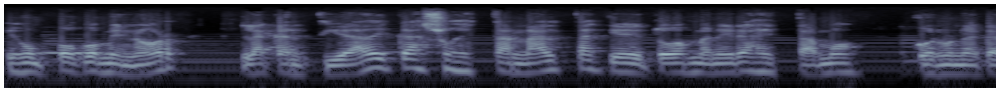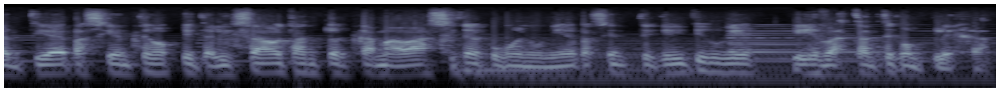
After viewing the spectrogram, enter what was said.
es un poco menor, la cantidad de casos es tan alta que de todas maneras estamos con una cantidad de pacientes hospitalizados tanto en cama básica como en unidad de paciente crítico que es bastante compleja.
